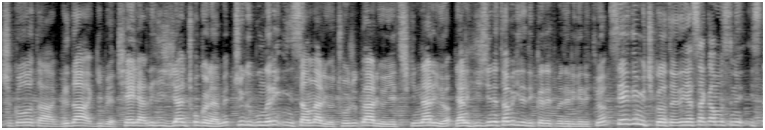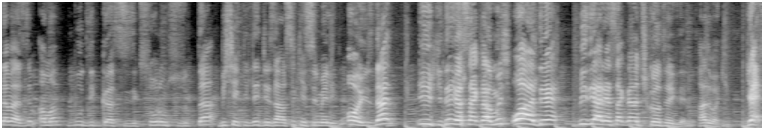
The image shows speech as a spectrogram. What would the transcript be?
çikolata, gıda gibi şeylerde hijyen çok önemli. Çünkü bunları insanlar yiyor, çocuklar yiyor, yetişkinler yiyor. Yani hijyene tabii ki de dikkat etmeleri gerekiyor. Sevdiğim bir çikolataydı. Yasaklanmasını istemezdim ama bu dikkatsizlik, sorumsuzlukta bir şekilde cezası kesilmeliydi. O yüzden iyi ki de yasaklanmış. O halde bir diğer yasaklanan çikolataya gidelim. Hadi bakayım. Geç.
